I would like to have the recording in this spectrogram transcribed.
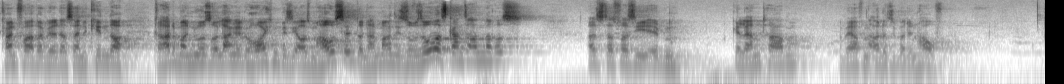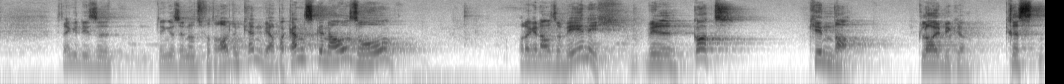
Kein Vater will, dass seine Kinder gerade mal nur so lange gehorchen, bis sie aus dem Haus sind und dann machen sie sowieso was ganz anderes als das, was sie eben gelernt haben werfen alles über den Haufen. Ich denke, diese Dinge sind uns vertraut und kennen wir, aber ganz genauso oder genauso wenig will Gott Kinder, Gläubige, Christen,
